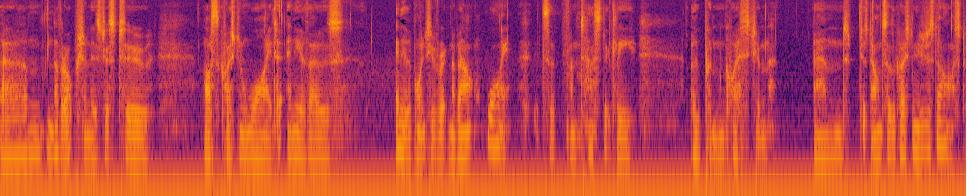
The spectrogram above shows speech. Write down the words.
um, another option is just to ask the question why to any of those, any of the points you've written about why. It's a fantastically open question and just answer the question you just asked.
